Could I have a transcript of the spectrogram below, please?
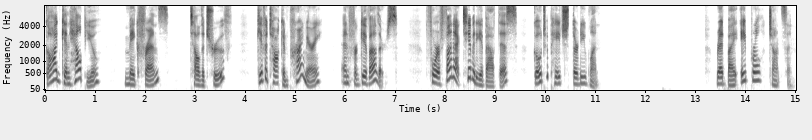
God can help you make friends, tell the truth, give a talk in primary, and forgive others. For a fun activity about this, go to page 31. Read by April Johnson.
